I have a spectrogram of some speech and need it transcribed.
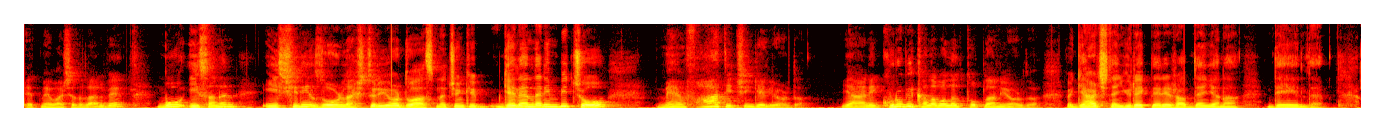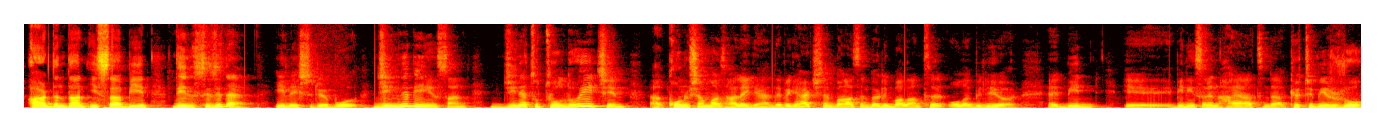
etmeye başladılar ve bu İsa'nın işini zorlaştırıyordu aslında. Çünkü gelenlerin birçoğu menfaat için geliyordu. Yani kuru bir kalabalık toplanıyordu. Ve gerçekten yürekleri Rab'den yana değildi. Ardından İsa bir dilsizi de iyileştiriyor. Bu cinli bir insan. Cine tutulduğu için e, konuşamaz hale geldi. Ve gerçekten bazen böyle bir bağlantı olabiliyor. E, bir, e, bir insanın hayatında kötü bir ruh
